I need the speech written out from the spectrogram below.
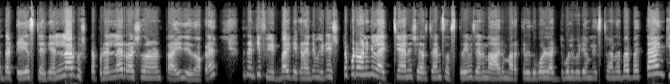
എന്താ ടേസ്റ്റ് ആയിരിക്കും. എല്ലാവർക്കും ഇഷ്ടപ്പെടും. എല്ലാവരും പ്രാവശ്യം ട്രൈ ചെയ്ത് നോക്കണേ. എന്നിട്ട് എനിക്ക് ഫീഡ്ബാക്ക് കേൾക്കണം. എന്റെ വീഡിയോ ഇഷ്ടപ്പെടുവാണെങ്കിൽ ലൈക്ക് ചെയ്യാനും ഷെയർ ചെയ്യാനും സബ്സ്ക്രൈബ് ചെയ്യാനും ആരും മറക്കരുത്. ഇതുപോലുള്ള അടിപൊളി വീഡിയോ നെക്സ്റ്റ് കാണുന്നത്. Bye bye thank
